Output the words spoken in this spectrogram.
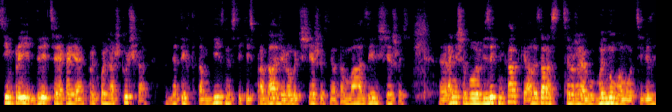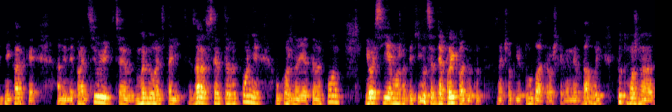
Всім привіт! Дивіться, яка є прикольна штучка для тих, хто там бізнес, якісь продажі робить ще щось, нього там магазин, ще щось. Е, Раніше були візитні картки, але зараз це вже в минулому ці візитні картки вони не працюють, це минуле століття. Зараз все в телефоні, у кожного є телефон. І ось є можна такі, ну це для прикладу тут значок Ютуба, трошки він невдалий. Тут можна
